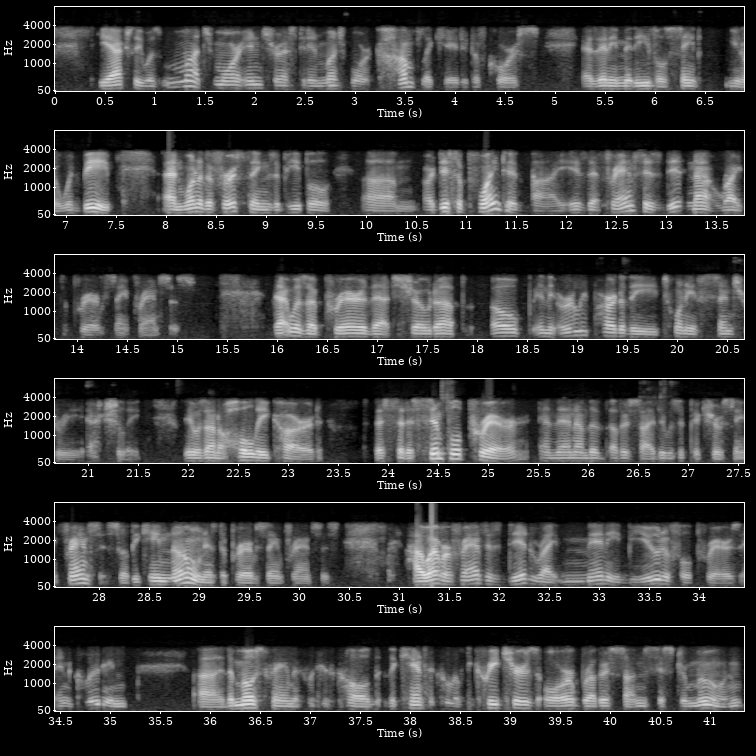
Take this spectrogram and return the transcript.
He actually was much more interested in much more complicated, of course, as any medieval saint you know would be. And one of the first things that people um, are disappointed by is that Francis did not write the prayer of St. Francis. That was a prayer that showed up, oh, in the early part of the 20th century, actually. It was on a holy card that said a simple prayer, and then on the other side there was a picture of St. Francis. So it became known as the Prayer of St. Francis. However, Francis did write many beautiful prayers, including uh, the most famous, which is called the Canticle of the Creatures or Brother, Sun, Sister, Moon,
